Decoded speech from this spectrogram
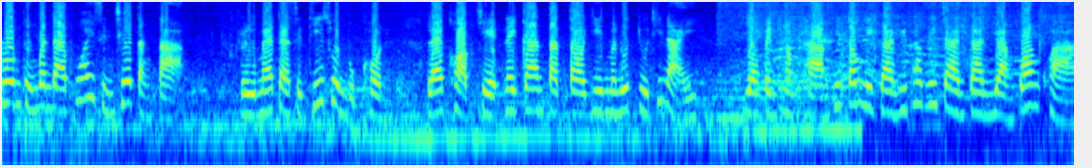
รวมถึงบรรดาผู้ให้สินเชื่อต่างๆ หรือแม้แต่สิทธิส่วนบุคคล และขอบเขตในการตัดต่อยีนมนุษย์อยู่ที่ไหน ยังเป็นคำถามที่ต้องมีการวิพากษ์วิจารณ์กันอย่างกว้างขวาง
